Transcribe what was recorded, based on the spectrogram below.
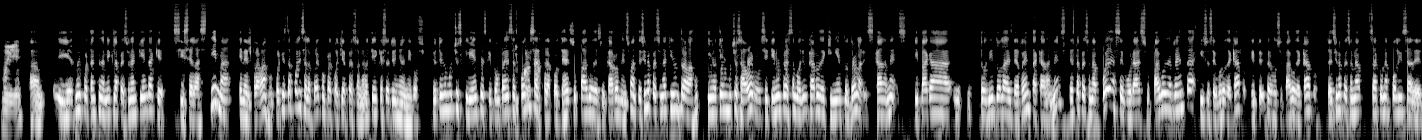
Muy bien. Um, y es muy importante también que la persona entienda que si se lastima en el trabajo, porque esta póliza la puede comprar cualquier persona, no tiene que ser dueño de negocio. Yo tengo muchos clientes que compran estas pólizas para proteger su pago de su carro mensual. Entonces, si una persona tiene un trabajo y no tiene muchos ahorros, si tiene un préstamo de un carro de 500 dólares cada mes y paga dos mil dólares de renta cada mes, esta persona puede asegurar su pago de renta y su seguro de carro, pero su pago de carro. Entonces, si una persona saca una póliza de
